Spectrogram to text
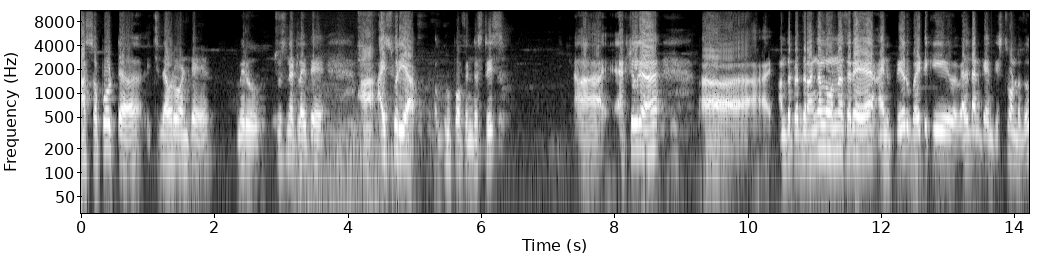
ఆ సపోర్ట్ ఇచ్చింది ఎవరు అంటే మీరు చూసినట్లయితే ఐశ్వర్య గ్రూప్ ఆఫ్ ఇండస్ట్రీస్. యాక్చువల్గా అంత పెద్ద రంగంలో ఉన్నా సరే ఆయన పేరు బయటికి వెళ్ళడానికి ఆయనకి ఇష్టం ఉండదు.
